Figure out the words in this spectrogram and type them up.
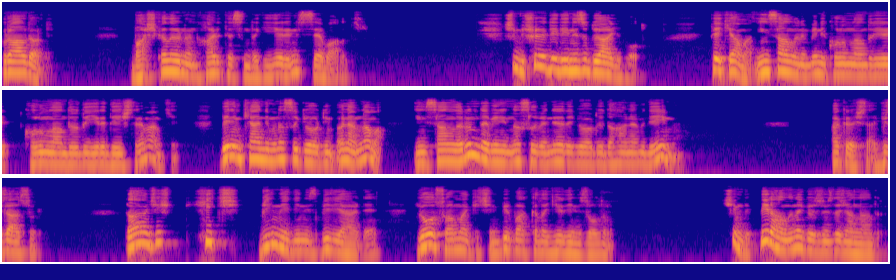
Kural 4. Başkalarının haritasındaki yeriniz size bağlıdır. Şimdi şöyle dediğinizi duyar gibi oldum. Peki ama insanların beni konumlandırdığı, konumlandırdığı yeri değiştiremem ki. Benim kendimi nasıl gördüğüm önemli ama insanların da beni nasıl ve nerede gördüğü daha önemli değil mi? Arkadaşlar güzel soru. Daha önce hiç bilmediğiniz bir yerde yol sormak için bir bakkala girdiğiniz oldu mu? Şimdi bir anlığına gözünüzde canlandırın.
